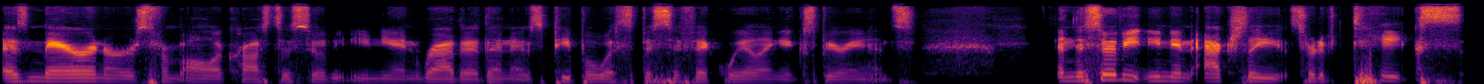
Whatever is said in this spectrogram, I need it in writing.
as mariners from all across the Soviet Union rather than as people with specific whaling experience. And the Soviet Union actually sort of takes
